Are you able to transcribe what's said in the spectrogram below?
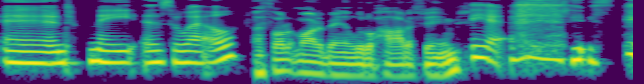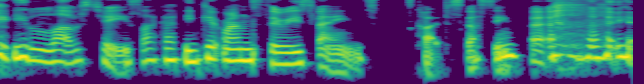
and meat as well. I thought it might have been a little harder for him. Yeah, it is. He loves cheese. Like I think it runs through his veins. It's quite disgusting, but yeah.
